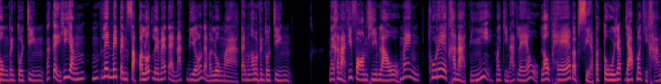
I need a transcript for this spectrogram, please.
ลงเป็นตัวจริง นักเตะที่ยังเล่นไม่เป็นสับปะรดเลยแม้แต่นัดเดียวตั้งแต่มันลงมา แต่มึงเอามาเป็นตัวจริง ในขณะที่ฟอร์มทีมเราแม่งทุเรศขนาดนี้มากี่นัดแล้ว เราแพ้แบบเสียประตูยับยับมากี่ครั้ง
